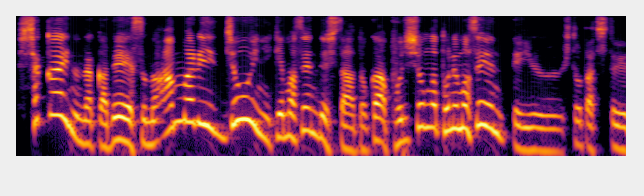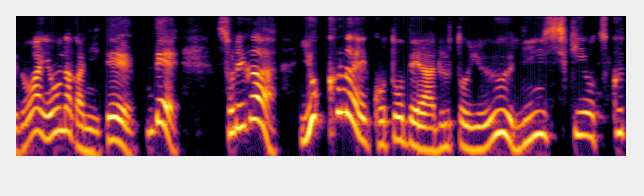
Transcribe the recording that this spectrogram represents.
社会の中で、そのあんまり上位に行けませんでしたとか、ポジションが取れませんっていう人たちというのは世の中にいて、で、それが良くないことであるという認識を作っ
